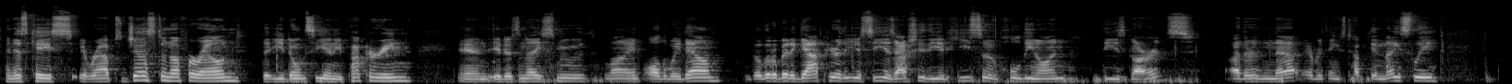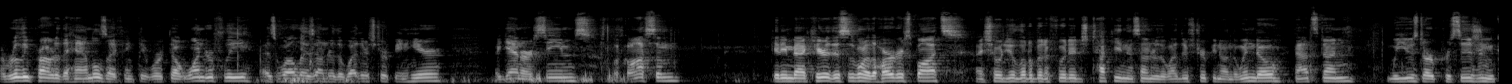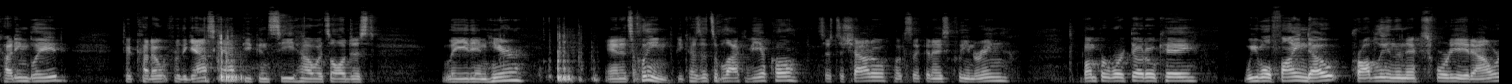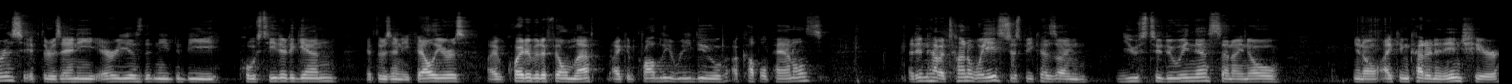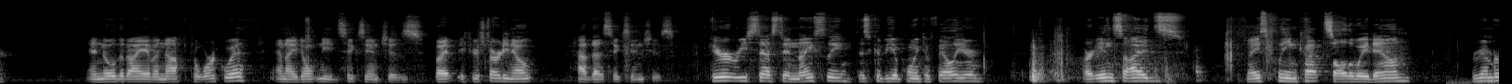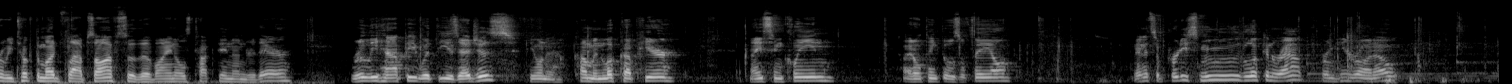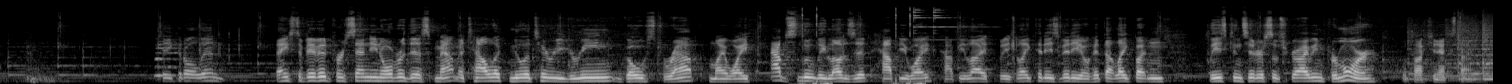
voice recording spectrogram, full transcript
In this case, it wraps just enough around that you don't see any puckering and it is a nice smooth line all the way down. The little bit of gap here that you see is actually the adhesive holding on these guards. Other than that, everything's tucked in nicely. I'm really proud of the handles. I think they worked out wonderfully, as well as under the weather stripping here. Again, our seams look awesome. Getting back here, this is one of the harder spots. I showed you a little bit of footage tucking this under the weather stripping on the window. That's done. We used our precision cutting blade to cut out for the gas cap. You can see how it's all just laid in here and it's clean because it's a black vehicle. It's just a shadow, looks like a nice clean ring. Bumper worked out okay. We will find out probably in the next 48 hours if there's any areas that need to be post-heated again, if there's any failures. I have quite a bit of film left. I could probably redo a couple panels. I didn't have a ton of waste just because I'm used to doing this and I know, you know, I can cut it an inch here and know that I have enough to work with and I don't need six inches. But if you're starting out, have that six inches. Here it recessed in nicely. This could be a point of failure. Our insides, nice clean cuts all the way down. Remember we took the mud flaps off so the vinyl's tucked in under there. Really happy with these edges. If you want to come and look up here, nice and clean. I don't think those will fail. And it's a pretty smooth looking wrap from here on out. Take it all in. Thanks to VViViD for sending over this matte metallic military green ghost wrap. My wife absolutely loves it. Happy wife, happy life. But if you like today's video, hit that like button. Please consider subscribing for more. We'll talk to you next time.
